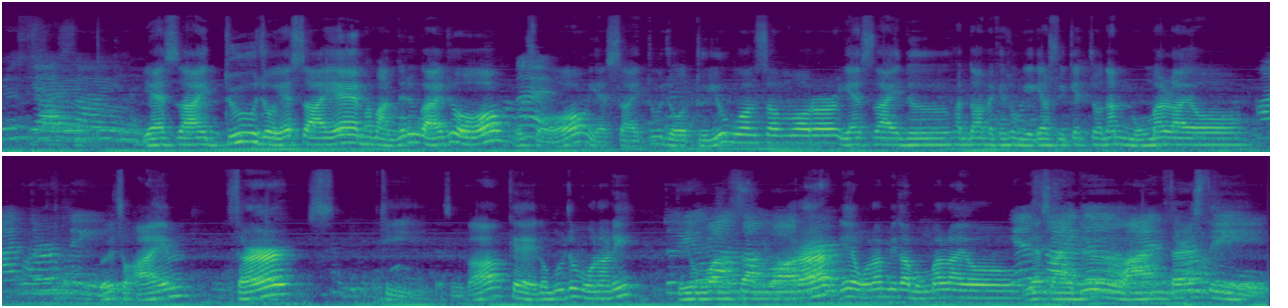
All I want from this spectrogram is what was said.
Yes, I Yes, I do죠. Yes, I am 하면 안 되는 거 알죠? 그렇죠. Yes, I do죠. Do you want some water? Yes, I do. 한 다음에 계속 얘기할 수 있겠죠. 난 목말라요. I'm thirsty. 그렇죠. I'm thirsty. 됐습니까? 오케이. 너 물 좀 원하니? Do you want some water? 예, 원합니다. 목말라요. Yes, I do. I'm thirsty.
